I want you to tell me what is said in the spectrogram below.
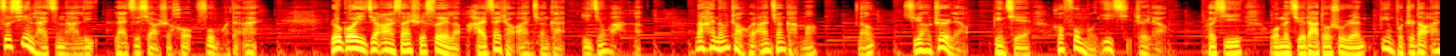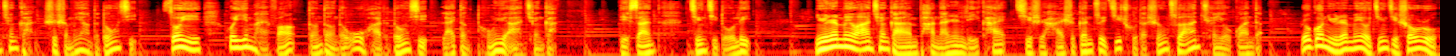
自信来自哪里？来自小时候父母的爱。如果已经二三十岁了，还在找安全感，已经晚了。那还能找回安全感吗？能，需要治疗。并且和父母一起治疗。可惜我们绝大多数人并不知道安全感是什么样的东西，所以会以买房等等的物化的东西来等同于安全感。第三，经济独立。女人没有安全感，怕男人离开，其实还是跟最基础的生存安全有关的。如果女人没有经济收入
